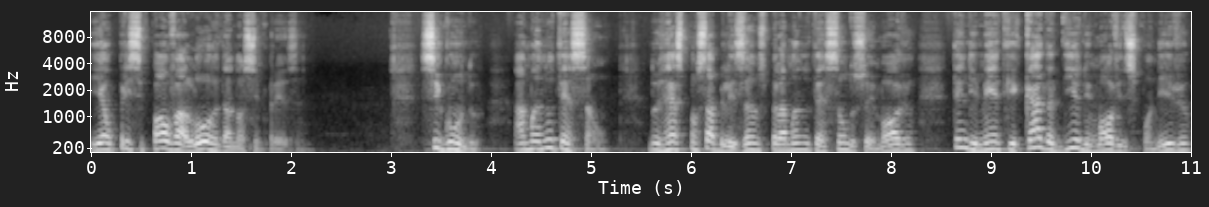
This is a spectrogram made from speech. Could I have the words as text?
e é o principal valor da nossa empresa. Segundo, a manutenção. Nos responsabilizamos pela manutenção do seu imóvel, tendo em mente que cada dia do imóvel disponível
